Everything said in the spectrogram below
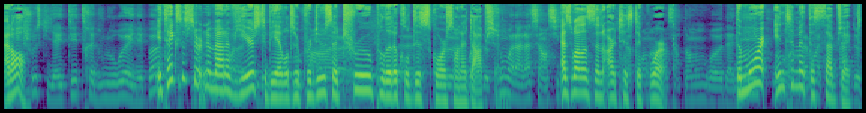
at all. It takes a certain amount of years to be able to produce a true political discourse on adoption, as well as an artistic work. The more intimate the subject,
